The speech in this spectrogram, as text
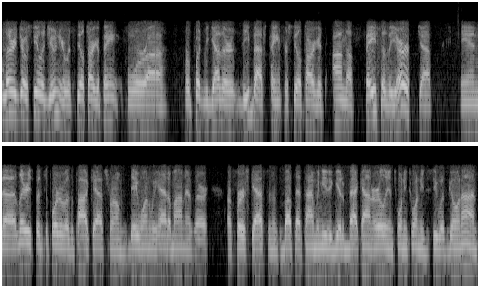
Larry Joe Steele Jr. with Steel Target Paint for uh, for putting together the best paint for steel targets on the face of the earth, Jeff. And uh, Larry's been supportive of the podcast from day one. We had him on as our, our first guest, and it's about that time we need to get him back on early in 2020 to see what's going on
